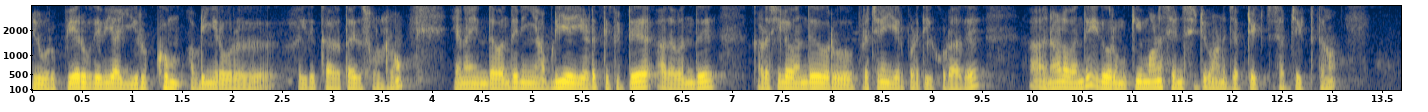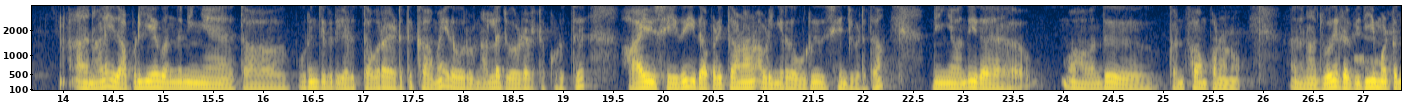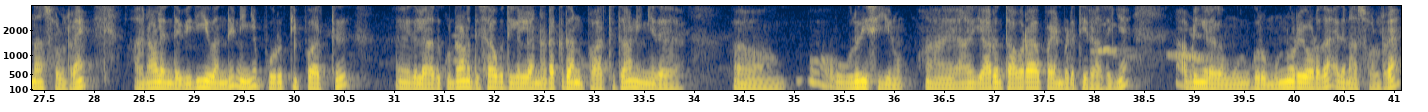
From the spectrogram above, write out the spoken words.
இது ஒரு பேருதவியாக இருக்கும் அப்படிங்கிற ஒரு இதுக்காகத்தான் இது சொல்கிறோம் ஏன்னா இந்த வந்து நீங்கள் அப்படியே எடுத்துக்கிட்டு அதை வந்து கடைசியில் வந்து ஒரு பிரச்சனையை ஏற்படுத்திக்கூடாது அதனால் வந்து இது ஒரு முக்கியமான சென்சிட்டிவான சப்ஜெக்ட் சப்ஜெக்ட் தான். அதனால் இது அப்படியே வந்து நீங்கள் த புரிஞ்சுக்கிட்டு எடு தவறாக எடுத்துக்காமல் இதை ஒரு நல்ல ஜோடர்கிட்ட கொடுத்து ஆய்வு செய்து இது அப்படித்தானா அப்படிங்கிறத உறுதி செஞ்சுக்கிட்டு தான் நீங்கள் வந்து இதை வந்து கன்ஃபார்ம் பண்ணணும். அது நான் ஜோதிட விதியை மட்டும்தான் சொல்கிறேன் அதனால் இந்த விதியை வந்து நீங்கள் பொருத்தி பார்த்து இதில் அதுக்குண்டான திசாபுத்திகள்லாம் நடக்குதான்னு பார்த்து தான் நீங்கள் இதை உறுதி செய்யணும். யாரும் தவறாக பயன்படுத்திடாதீங்க அப்படிங்கிற ஒரு முன்னுரையோடு தான் இதை நான் சொல்கிறேன்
